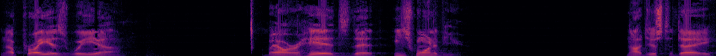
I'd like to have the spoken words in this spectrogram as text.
And I pray as we uh, bow our heads that each one of you, not just today,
